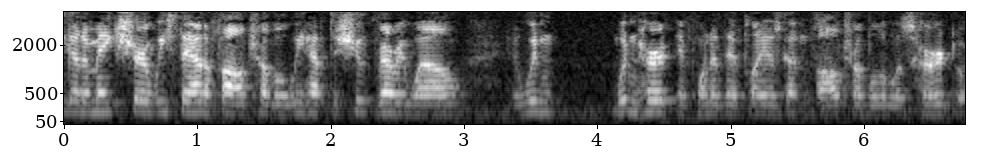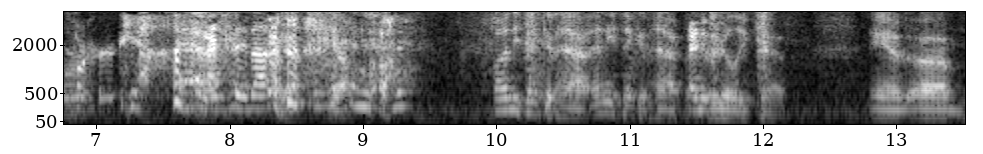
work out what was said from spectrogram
got to make sure we stay out of foul trouble. We have to shoot very well. It wouldn't wouldn't hurt if one of their players got in foul trouble or was hurt or, or hurt. Yeah, I say that. Yeah. yeah. Well, anything can happen. Anything can happen. Anything. It really can. And um,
